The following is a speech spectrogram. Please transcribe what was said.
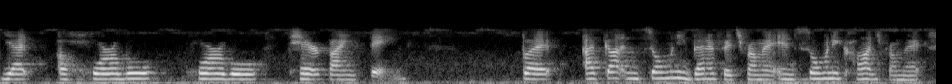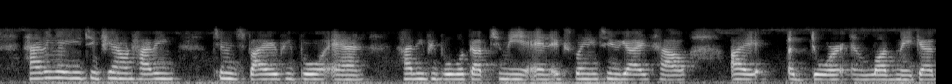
yet a horrible, horrible, terrifying thing. But I've gotten so many benefits from it and so many cons from it. Having a YouTube channel and having to inspire people and having people look up to me and explaining to you guys how I adore and love makeup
